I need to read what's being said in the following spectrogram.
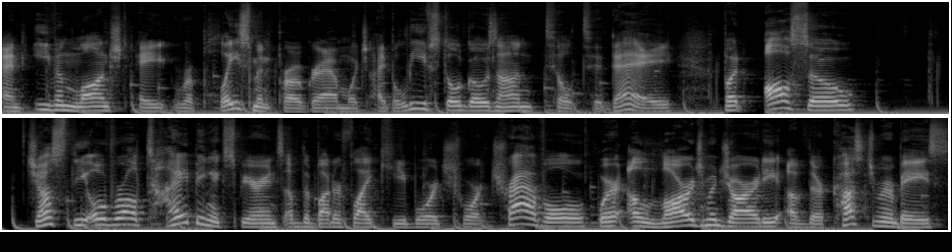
and even launched a replacement program, which I believe still goes on till today, but also just the overall typing experience of the Butterfly keyboard short travel, where a large majority of their customer base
